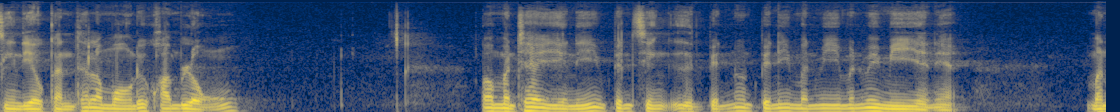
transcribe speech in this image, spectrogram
สิ่งเดียวกัน ถ้าเรามองด้วยความหลง ว่ามันใช่อย่างนี้เป็นสิ่งอื่นเป็นนู่นเป็นนี่มันมีมันไม่มีอย่างเนี้ยมัน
